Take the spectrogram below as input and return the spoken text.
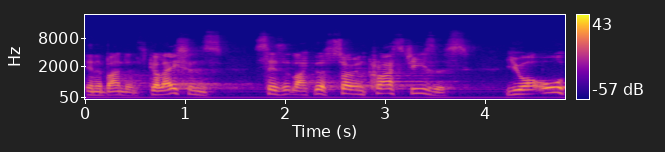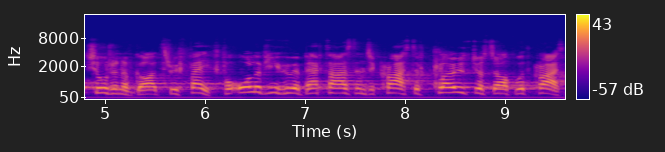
in abundance. Galatians says it like this So in Christ Jesus, you are all children of God through faith. For all of you who are baptized into Christ have clothed yourself with Christ.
